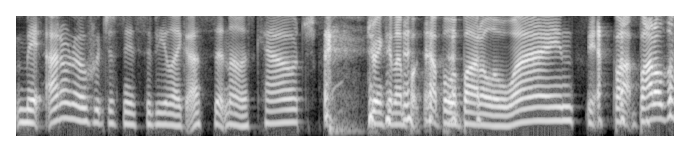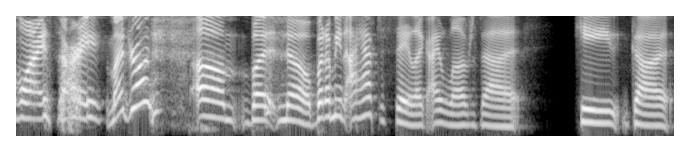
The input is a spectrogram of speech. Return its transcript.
may I don't know if it just needs to be like us sitting on his couch, drinking up a couple of bottle of wines, Yeah. bo- bottles of wine. Sorry, am I drunk? Um, but no, but I mean, I have to say, like, I loved that he got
